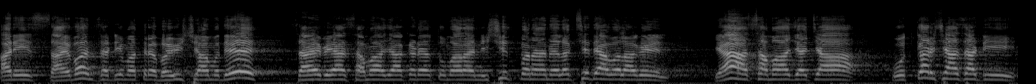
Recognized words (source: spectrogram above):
आणि साहेबांसाठी मात्र भविष्यामध्ये साहेब या समाजाकडे तुम्हाला निश्चितपणाने लक्ष द्यावं लागेल. या समाजाच्या उत्कर्षासाठी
